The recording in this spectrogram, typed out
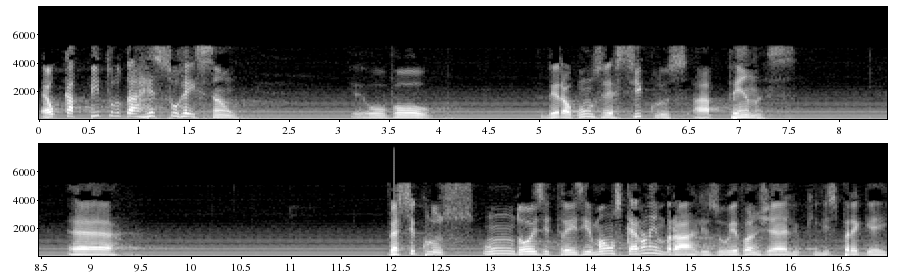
É o capítulo da ressurreição. Eu vou ler alguns versículos apenas. É, versículos 1, 2 e 3. Irmãos, quero lembrar-lhes o evangelho que lhes preguei,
